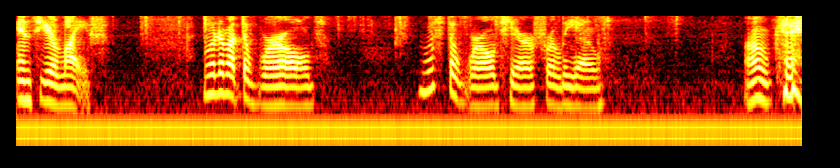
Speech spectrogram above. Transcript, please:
into your life. What about the world? What's the world here for Leo? Okay,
